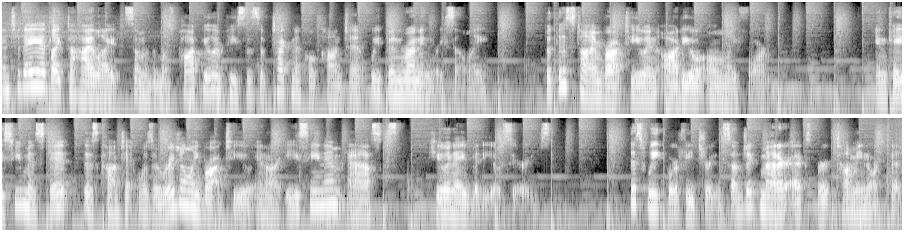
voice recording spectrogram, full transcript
and today I'd like to highlight some of the most popular pieces of technical content we've been running recently, but this time brought to you in audio only form. In case you missed it, this content was originally brought to you in our EC&M Asks Q&A video series. This week, we're featuring subject matter expert Tommy Northcott,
